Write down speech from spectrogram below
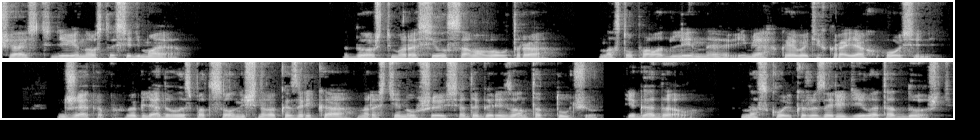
Часть 97. Дождь моросил с самого утра. Наступала длинная и мягкая в этих краях осень. Джекоб выглядывал из-под солнечного козырька на растянувшуюся до горизонта тучу и гадал, насколько же зарядил этот дождь.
